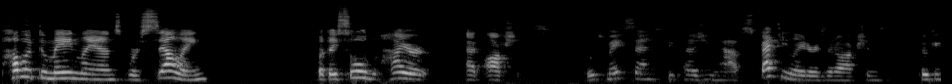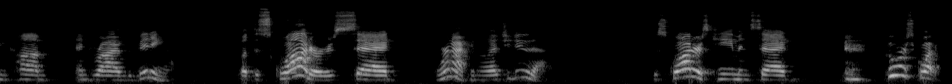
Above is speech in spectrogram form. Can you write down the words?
public domain lands were selling, but they sold higher at auctions, which makes sense because you have speculators at auctions who can come and drive the bidding up. But the squatters said, we're not going to let you do that. The squatters came and said, who are squatters?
